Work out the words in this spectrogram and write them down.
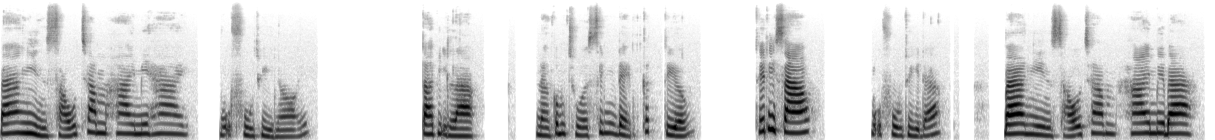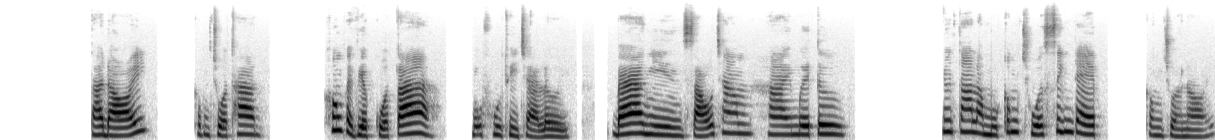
3622, mụ phù thủy nói. Ta bị lạc. Nàng công chúa xinh đẹp cất tiếng. Thế thì sao? Mụ phù thủy đáp. 3623. Ta đói. Công chúa than. Không phải việc của ta. Mụ phù thủy trả lời. 3624. Nhưng ta là một công chúa xinh đẹp. Công chúa nói.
